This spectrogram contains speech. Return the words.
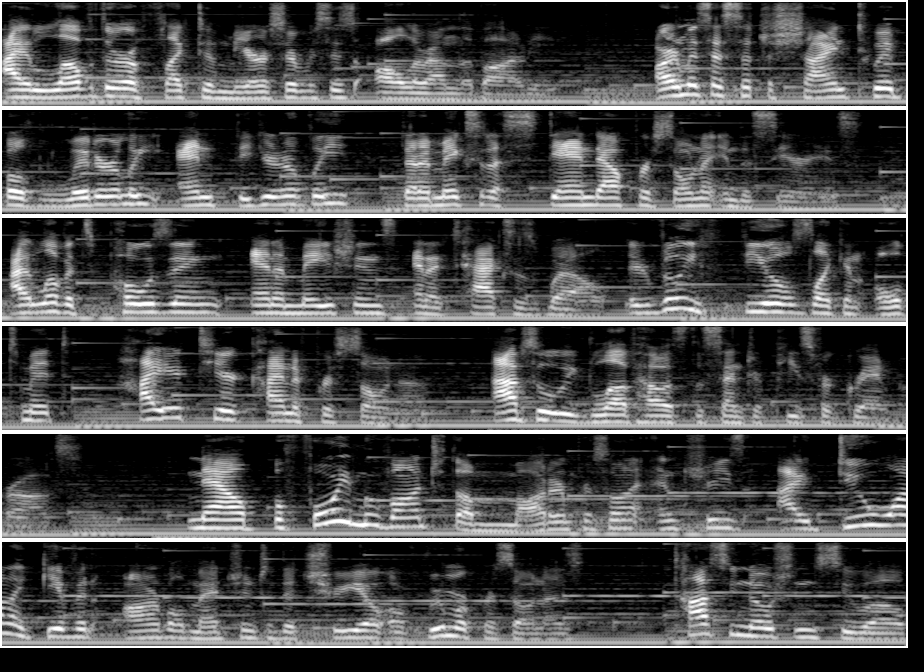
I love the reflective mirror surfaces all around the body. Artemis has such a shine to it both literally and figuratively that it makes it a standout persona in the series. I love its posing, animations, and attacks as well. It really feels like an ultimate, higher tier kind of persona. Absolutely love how it's the centerpiece for Grand Cross. Now, before we move on to the modern Persona entries, I do want to give an honorable mention to the trio of rumor personas, Tatsuno Shinsuo,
